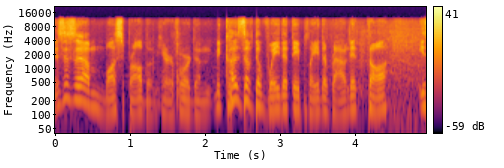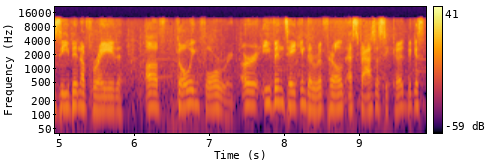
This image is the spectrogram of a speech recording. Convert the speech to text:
This is a must problem here for them because of the way that they played around it. Duh is even afraid of going forward or even taking the Rift Herald as fast as he could because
